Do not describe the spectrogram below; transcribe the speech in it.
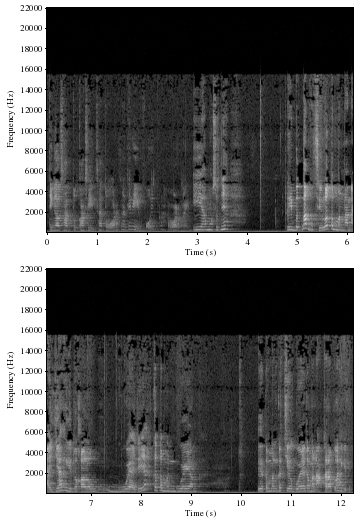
tinggal satu kasih satu orang nanti diinfoin lah ke orang lain. Iya maksudnya ribet banget sih lo temenan aja gitu. Kalau gue aja ya ke temen gue yang ya teman kecil gue teman akrab lah gitu.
